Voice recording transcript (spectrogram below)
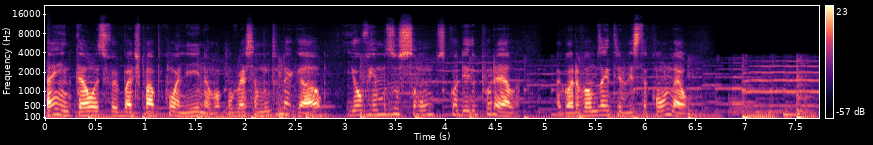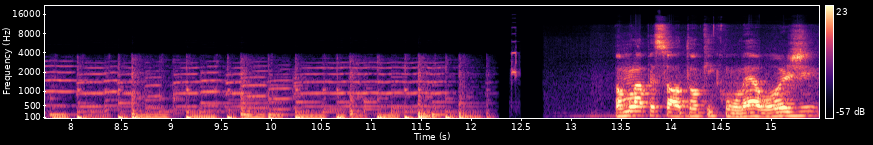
É, então, esse foi o Bate-Papo com a Lina, uma conversa muito legal e ouvimos o som escolhido por ela. Agora vamos à entrevista com o Léo. Vamos lá, pessoal. Estou aqui com o Léo hoje,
